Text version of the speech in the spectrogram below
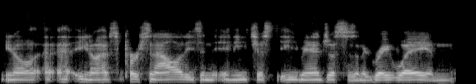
you know you know have some personalities and, and he just he manages us in a great way and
